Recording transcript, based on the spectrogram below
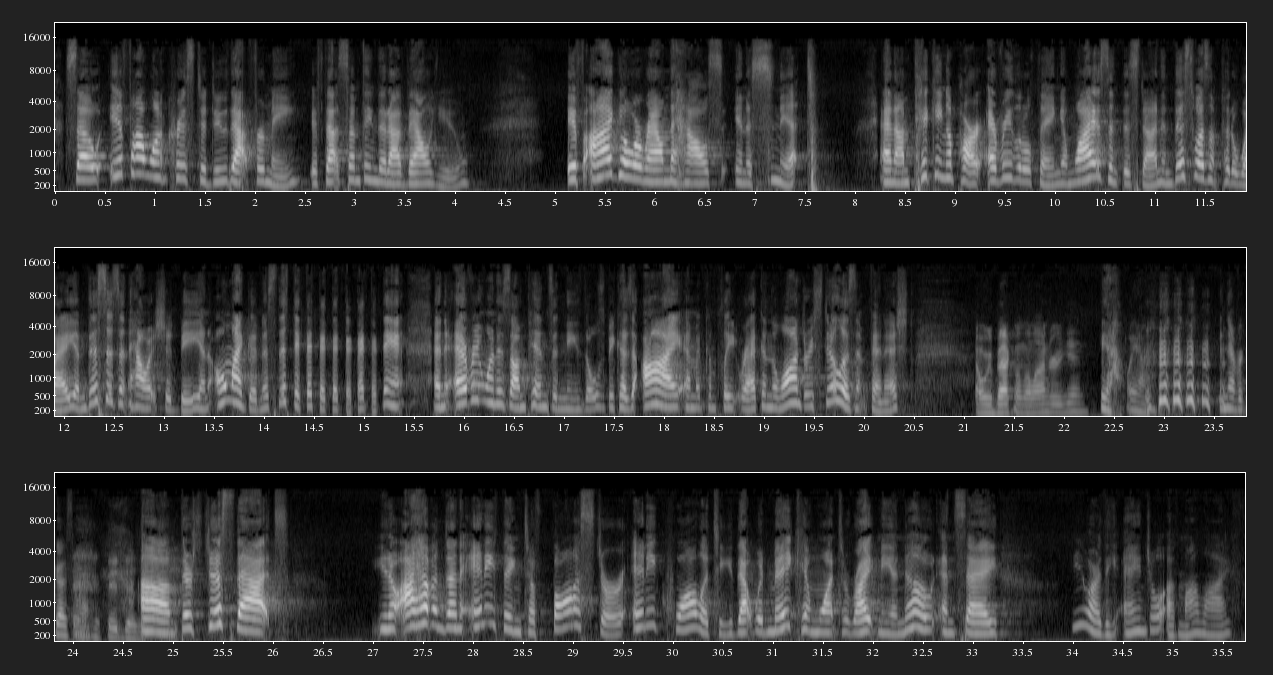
So if I want Chris to do that for me, if that's something that I value, if I go around the house in a snit and I'm picking apart every little thing, and why isn't this done, and this wasn't put away, and this isn't how it should be, and oh my goodness, this, and everyone is on pins and needles because I am a complete wreck and the laundry still isn't finished. Are we back on the laundry again? Yeah, we are. it never goes away. Um, there's just that you know, I haven't done anything to foster any quality that would make him want to write me a note and say, You are the angel of my life.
